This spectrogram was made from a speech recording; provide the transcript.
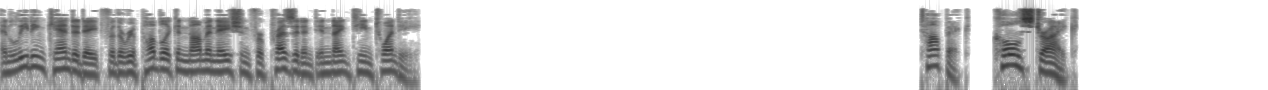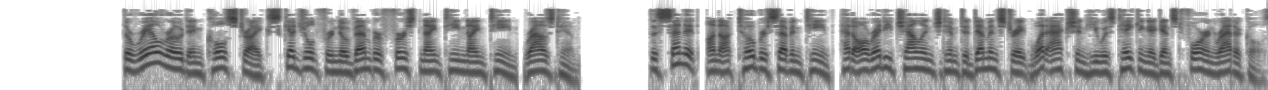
and leading candidate for the Republican nomination for president in 1920. Coal strike The railroad and coal strike scheduled for November 1, 1919, roused him. The Senate, on October 17, had already challenged him to demonstrate what action he was taking against foreign radicals.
